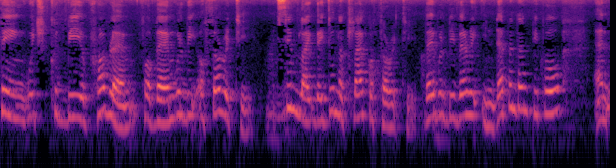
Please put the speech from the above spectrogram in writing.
thing which could be a problem for them will be authority. It seems like they do not like authority. They will be very independent people, and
